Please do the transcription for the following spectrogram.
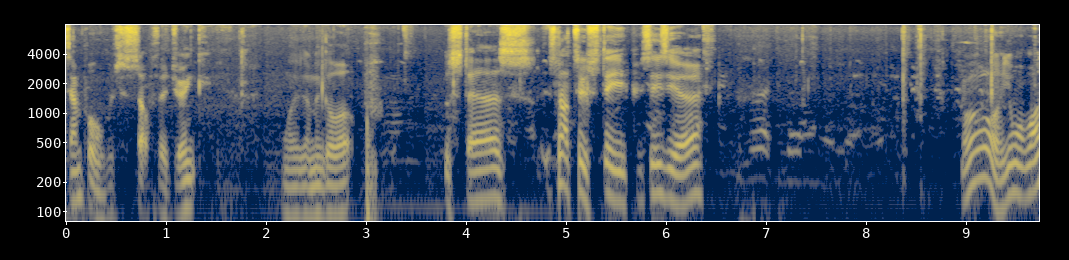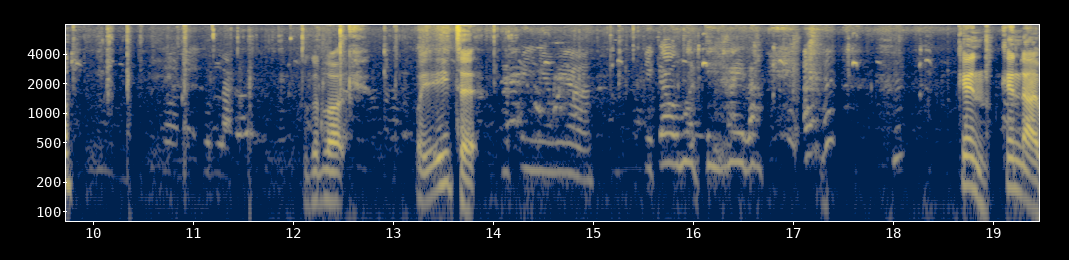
Temple, we just stop for a drink. We're going to go up the stairs. It's not too steep. It's easier. Oh, you want one? Good luck. Well, you eat it. Kin, kin đây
